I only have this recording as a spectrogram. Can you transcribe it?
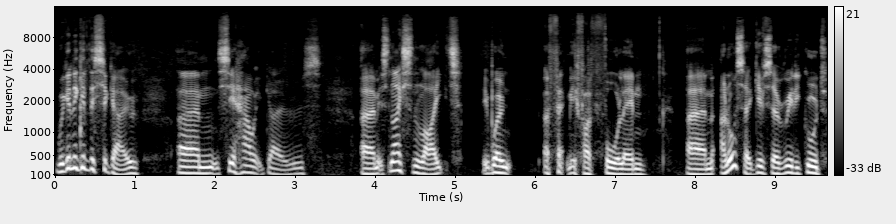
we're going to give this a go, um, see how it goes. Um, it's nice and light. It won't affect me if I fall in. Um, and also it gives a really good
